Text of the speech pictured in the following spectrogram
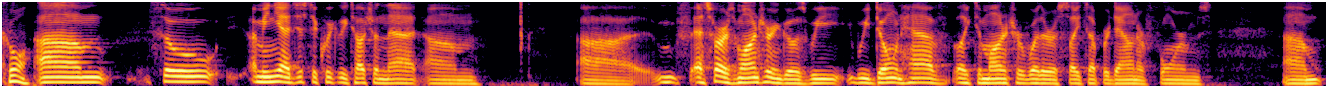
Cool. Um, so, I mean, yeah, just to quickly touch on that. Um, uh, as far as monitoring goes, we we don't have like to monitor whether a site's up or down or forms. Um,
